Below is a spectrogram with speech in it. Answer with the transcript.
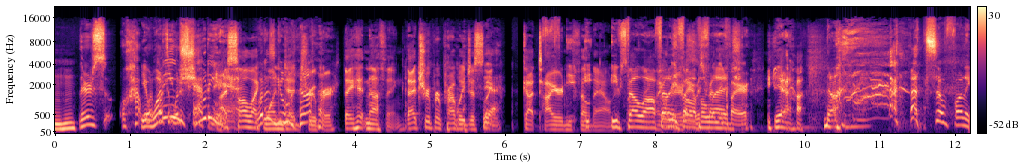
Mm-hmm. there's how, Yeah, what are you is shooting happening? I saw like one dead on? trooper. They hit nothing. That trooper probably just like Yeah. got tired and fell down. He or fell off. something. he Like, fell off a was ledge. fire. Yeah. No. That's so funny.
